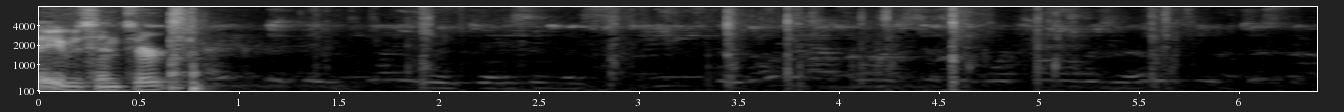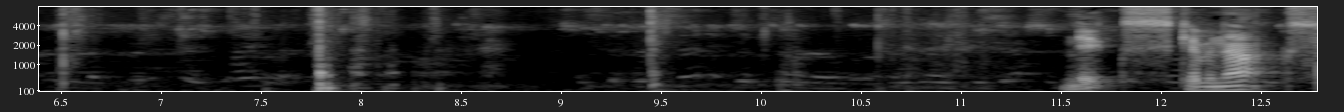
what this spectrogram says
Davis insert. Knicks, Kevin Knox.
